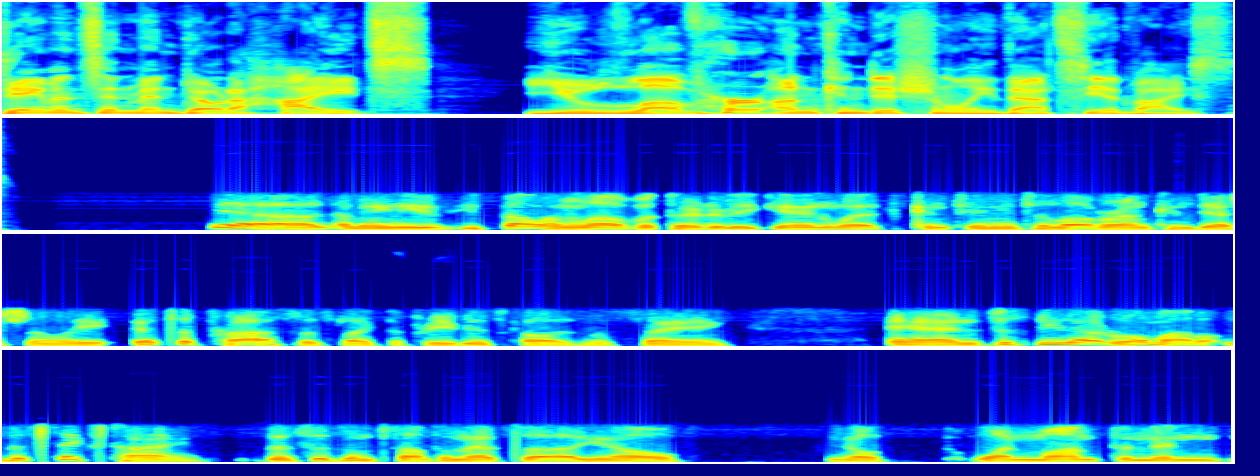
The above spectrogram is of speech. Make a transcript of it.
Damon's in Mendota Heights. You love her unconditionally. That's the advice. Yeah, I mean, you, you fell in love with her to begin with. Continue to love her unconditionally. It's a process, like the previous caller was saying, and just be that role model. This takes time. This isn't something that's, uh, you know, you know one month and then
